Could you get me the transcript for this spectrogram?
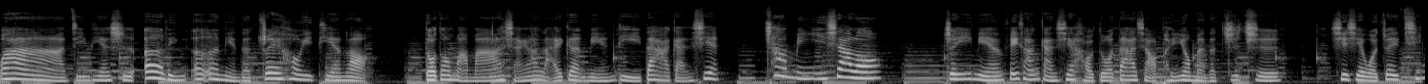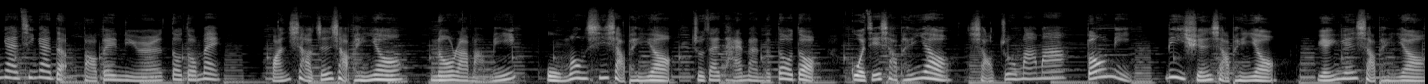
哇，今天是二零二二年的最后一天了。豆豆妈妈想要来个年底大感谢，唱名一下喽。这一年非常感谢好多大小朋友们的支持，谢谢我最亲爱亲爱的宝贝女儿豆豆妹、黄小珍小朋友、Nora 妈咪、吴梦溪小朋友、住在台南的豆豆、果杰小朋友、小猪妈妈、Bonnie、丽璇小朋友、圆圆小朋友。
